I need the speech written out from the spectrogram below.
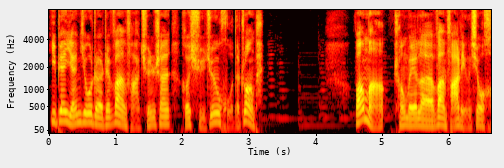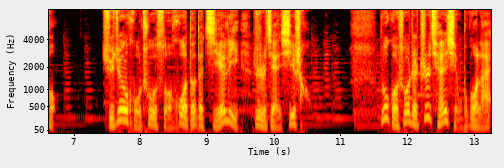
一边研究着这万法群山和许君虎的状态。王莽成为了万法领袖后，许君虎处所获得的竭力日渐稀少。如果说这之前醒不过来，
